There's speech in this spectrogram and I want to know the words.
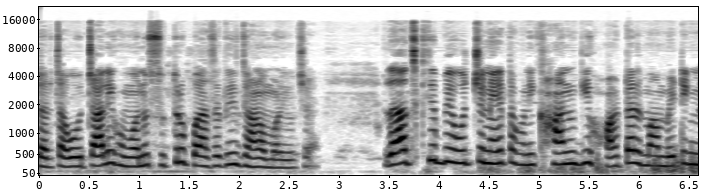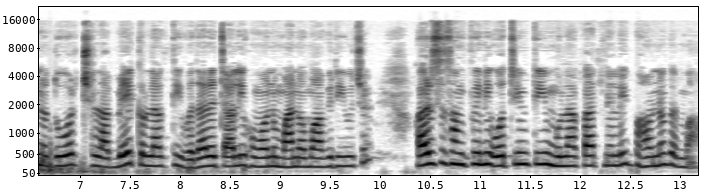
ચર્ચાઓ ચાલી હોવાનું સૂત્રો પાસેથી જાણવા મળ્યું છે. રાજકીય બે ઉચ્ચ નેતાઓની ખાનગી હોટલમાં મિટિંગનો દોર છેલ્લા બે કલાકથી વધારે ચાલી હોવાનું માનવામાં આવી રહ્યું છે. હર્ષ સંઘવીની ઓચિંતી મુલાકાતને લઈ ભાવનગરમાં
